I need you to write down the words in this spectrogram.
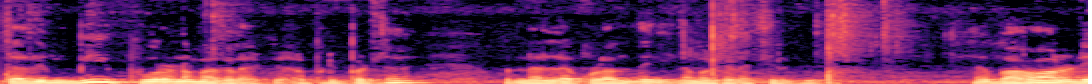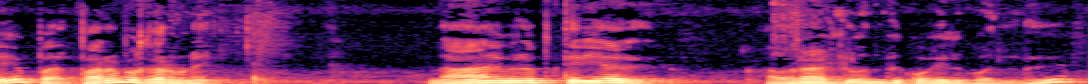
ததும்பி பூரணமாக கிடக்கு. அப்படிப்பட்ட ஒரு நல்ல குழந்தை நமக்கு கிடச்சிருக்கு. பகவானுடைய ப பரம கருணை. நான் இவரை தெரியாது. அவராட்டு வந்து கோயிலுக்கு வந்து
